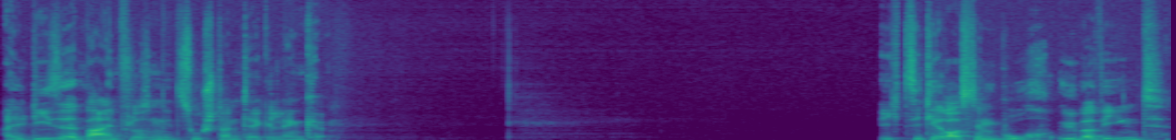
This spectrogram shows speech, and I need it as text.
All diese beeinflussen den Zustand der Gelenke. Ich zitiere aus dem Buch überwiegend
